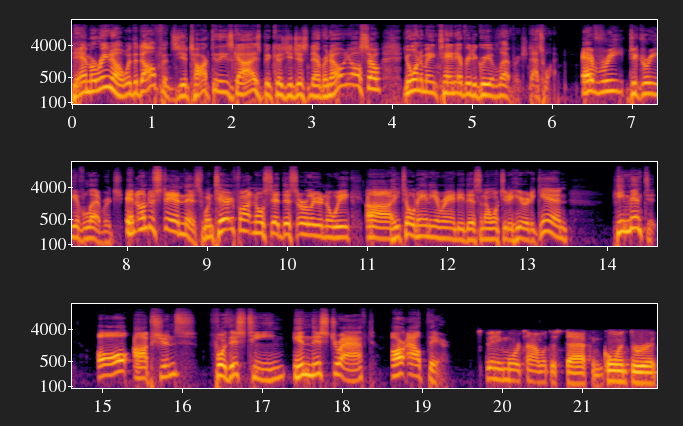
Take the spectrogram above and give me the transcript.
Dan Marino with the Dolphins. You talk to these guys because you just never know, you also you want to maintain every degree of leverage. That's why. every degree of leverage. And understand this when Terry Fontenot said this earlier in the week, uh, he told Andy and Randy this, and I want you to hear it again. He meant it. All options for this team in this draft are out there. spending more time with the staff and going through it,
